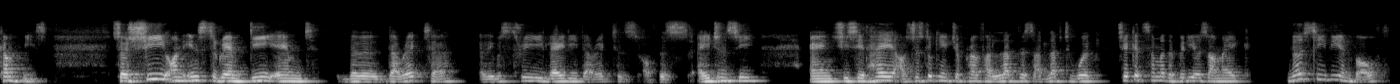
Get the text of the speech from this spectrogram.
companies. So she on Instagram DM'd the director uh, there was three lady directors of this agency and she said hey i was just looking at your profile. I love this. I'd love to work. Check out some of the videos i make. No cv involved.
